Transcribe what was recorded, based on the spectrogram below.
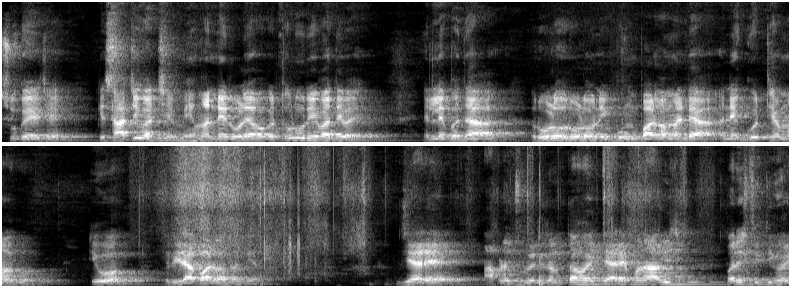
શું કહે છે? કે સાચી વાત છે, મહેમાનને રોળ્યા વગર થોડું રહેવા દેવાય. એટલે બધા રોળો રોળોની બૂમ પાડવા માંડ્યા અને ગોઠ્યા માગો. એવો રીડા પાડવા માંડ્યા. જ્યારે આપણે જુએરી રમતા હોય ત્યારે પણ આવી જ પરિસ્થિતિ હોય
